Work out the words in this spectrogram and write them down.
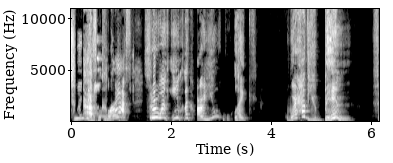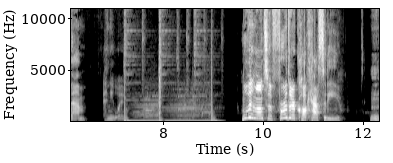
to his class through an email. Like, are you like where have you been, fam? Anyway. Moving on to further caucasity. Hmm.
